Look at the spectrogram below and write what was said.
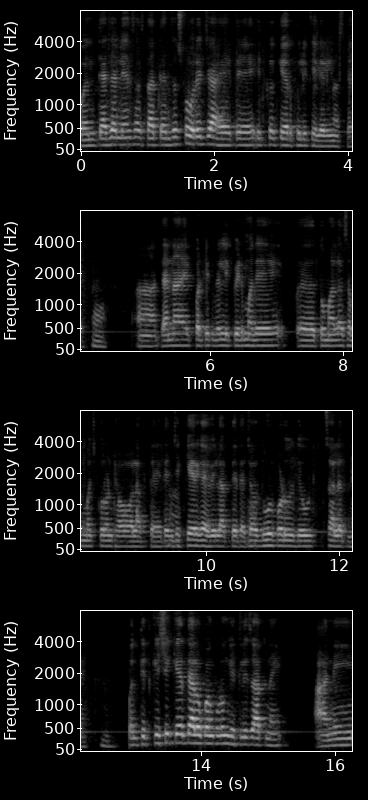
पण त्या ज्या लेन्स असतात त्यांचं स्टोरेज जे आहे ते इतकं केअरफुली केलेलं नसते. अं, त्यांना एक पर्टिक्युलर लिक्विडमध्ये तुम्हाला समज करून ठेवावं लागतंय. त्यांची केअर घ्यावी लागते. त्याच्यावर धूळ पडू देऊ चालत नाही. पण तितकीशी केअर त्या लोकांकडून घेतली जात नाही. आणि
